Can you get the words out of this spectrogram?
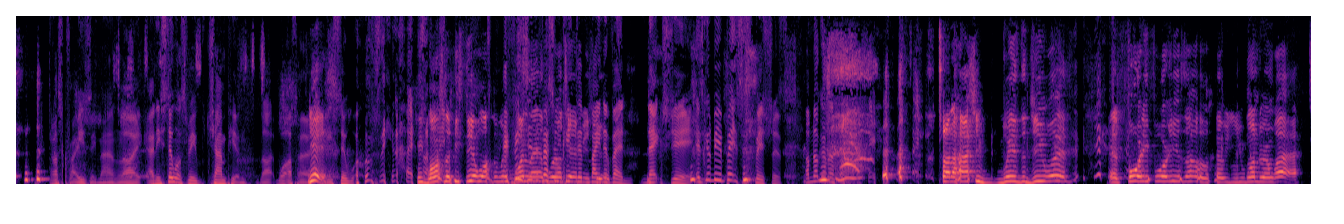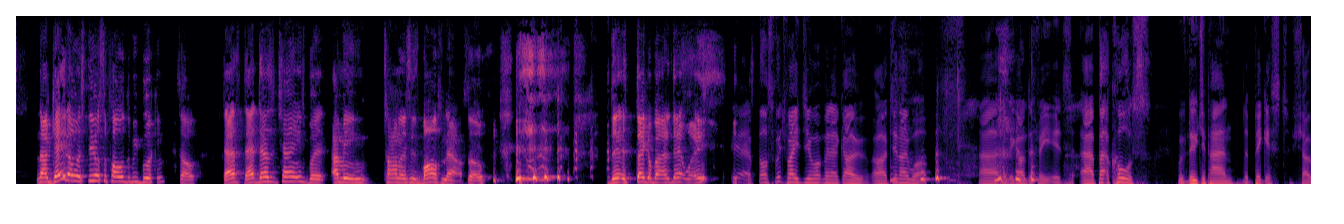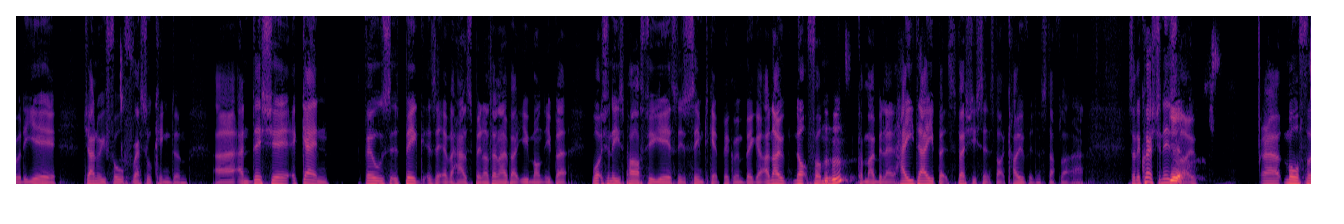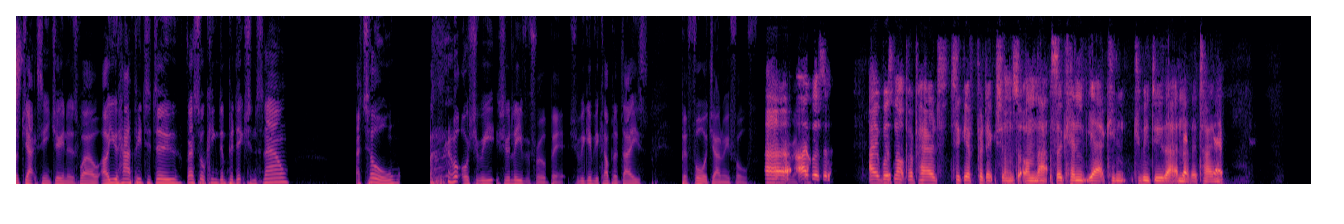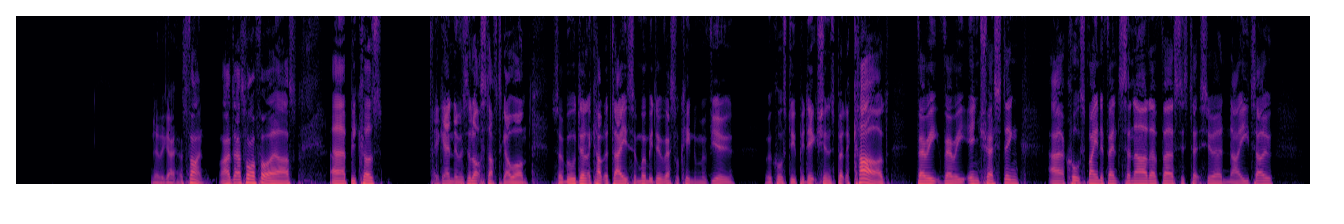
That's crazy, man. Like, and he still wants to be champion. Like what I've heard. Yeah, he still wants. You know, he it's wants to. He still wants to win If one he's in the Wrestle Kingdom main event next year, it's going to be a bit suspicious. I'm not going to. Tanahashi wins the G1 at 44 years old. You're wondering why? Now Gedo is still supposed to be booking, so that that doesn't change. But I mean, Tana is his boss now, so think about it that way. Yeah, boss. Which way do you want me to go? Uh, do you know what? Uh, let me go undefeated. Uh, but of course, with New Japan, the biggest show of the year, January fourth, Wrestle Kingdom, uh, and this year again feels as big as it ever has been. I don't know about you, Monty, but watching these past few years, they just seem to get bigger and bigger. I know not from Mm-hmm. from maybe like heyday, but especially since like COVID and stuff like that. So the question is Yeah. though, uh, more for Jackson Jr. as well. Are you happy to do Wrestle Kingdom predictions now, at all, or should we should we leave it for a bit? Should we give you a couple of days before January fourth? Uh, I wasn't. I was not prepared to give predictions on that. So can yeah, can can we do that another time? There we go. That's fine. I, that's what I thought I asked. Uh, because, again, there was a lot of stuff to go on. So we'll do it in a couple of days. And when we do Wrestle Kingdom review, we, of course, do predictions. But the card, very, very interesting. Uh, of course, main event Sanada versus Tetsuya Naito.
